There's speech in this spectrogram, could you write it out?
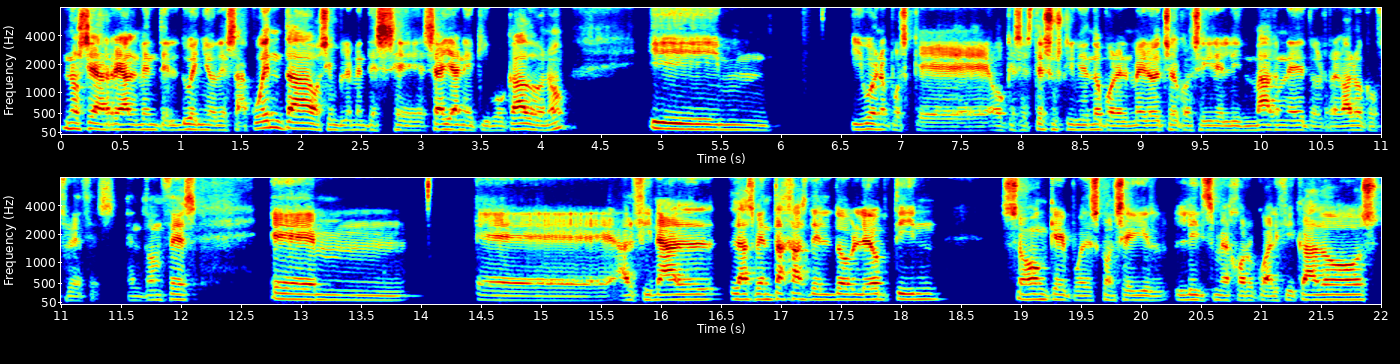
no sea realmente el dueño de esa cuenta o simplemente se, hayan equivocado, ¿no? Y y bueno, pues que, o que se esté suscribiendo por el mero hecho de conseguir el lead magnet o el regalo que ofreces. Entonces, em, eh, al final, las ventajas del doble opt-in son que puedes conseguir leads mejor cualificados,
